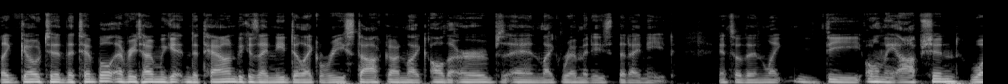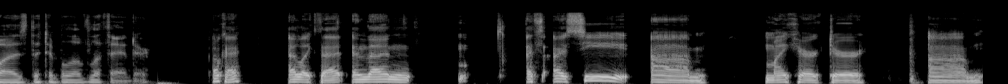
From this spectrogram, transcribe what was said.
like go to the temple every time we get into town because I need to like restock on like all the herbs and like remedies that I need. And so then like the only option was the Temple of Lathander. Okay. I like that. And then I I see um my character um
